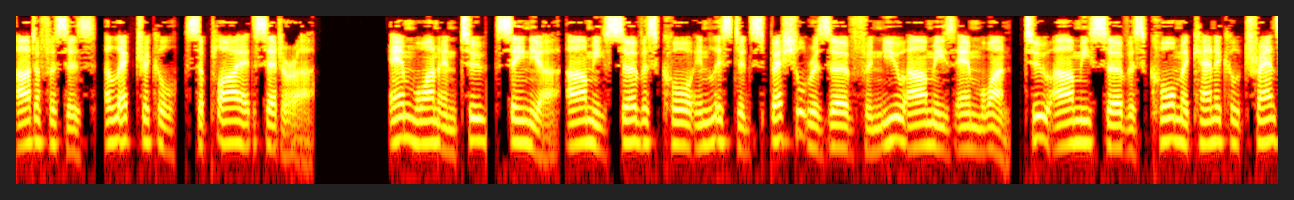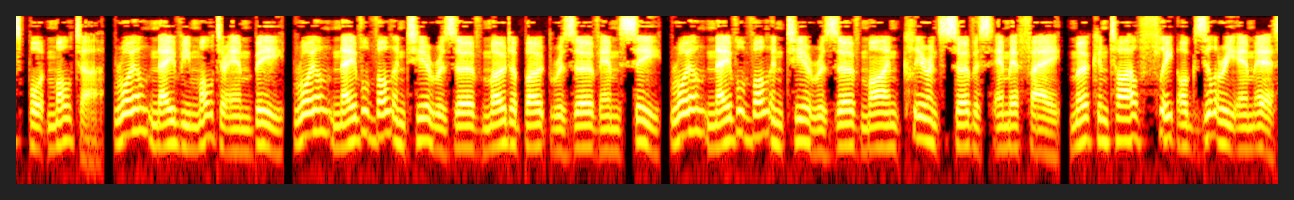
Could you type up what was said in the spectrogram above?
Artificers, Electrical, Supply etc. M1 and 2, Senior Army Service Corps enlisted Special Reserve for New Armies M1, 2 Army Service Corps Mechanical Transport Malta, Royal Navy Malta MB, Royal Naval Volunteer Reserve Motor Boat Reserve MC, Royal Naval Volunteer Reserve Mine Clearance Service MFA, Mercantile Fleet Auxiliary MS,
